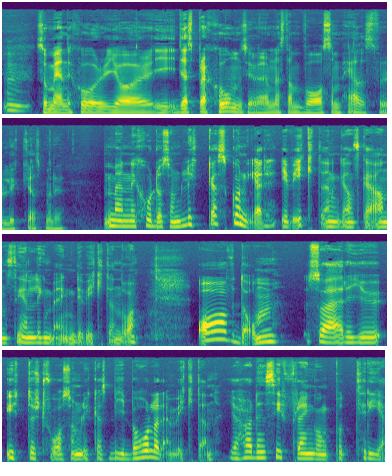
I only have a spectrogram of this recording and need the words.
Mm. Så människor gör, i desperation så gör de nästan vad som helst för att lyckas med det. Människor då som lyckas gå ner i vikt, en ganska ansenlig mängd i vikten då. Av dem så är det ju ytterst få som lyckas bibehålla den vikten. Jag hörde en siffra en gång på 3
